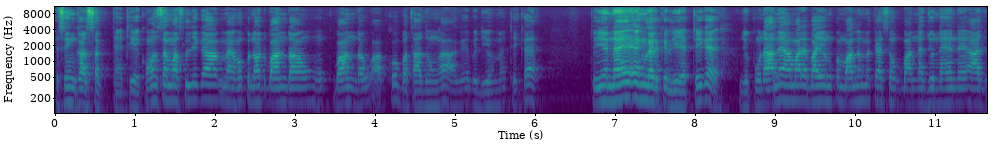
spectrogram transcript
फिशिंग कर सकते हैं। ठीक है, कौन सा मछली का मैं हुक नॉट बाँध रहा हूँ? हुक बाँध रहा हूँ, आपको बता दूँगा आगे वीडियो में, ठीक है? तो ये नए एंगलर के लिए, ठीक है? जो पुराने हमारे भाई, उनको मालूम है कैसे हुक बांधना है, जो नए नए आज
